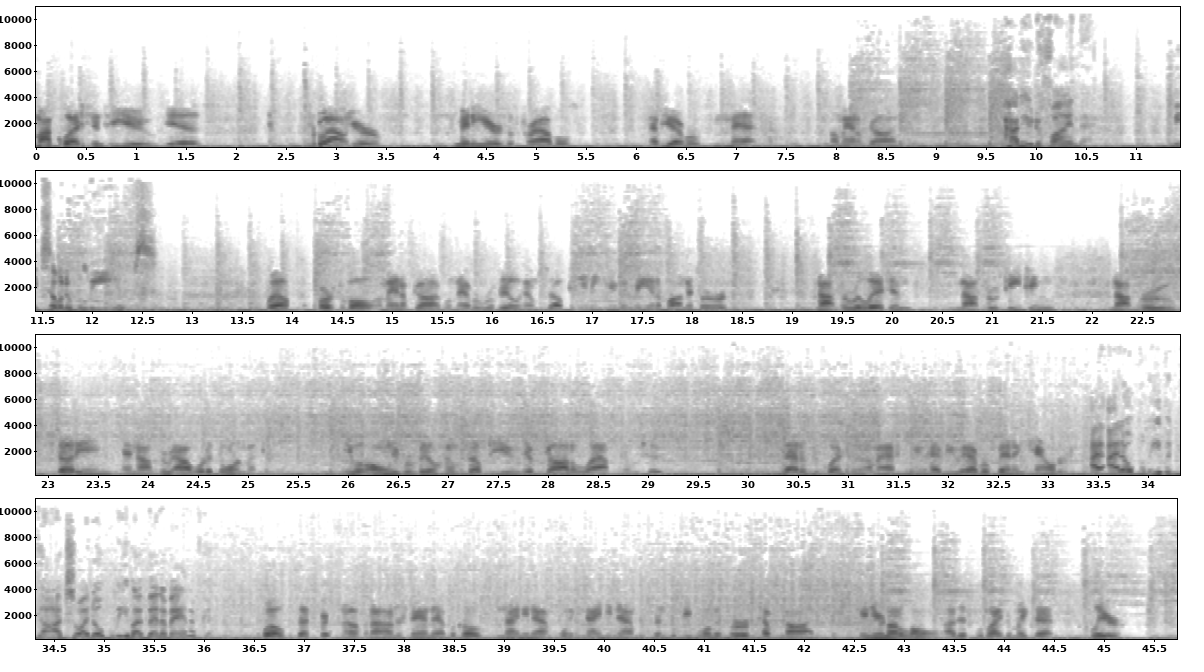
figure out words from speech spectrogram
My question to you is, throughout your many years of travels, have you ever met a man of God? How do you define that? You mean someone who believes? Well, first of all, a man of God will never reveal himself to any human being upon this earth, not through religion, not through teachings, not through studying, and not through outward adornment. He will only reveal himself to you if God allows him to. That is the question I'm asking you. Have you ever been encountered? I, I don't believe in God, so I don't believe I've been a man of God. Well, that's fair enough, and I understand that because 99.99% of the people on this earth have not. And you're not alone. I just would like to make that clear.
